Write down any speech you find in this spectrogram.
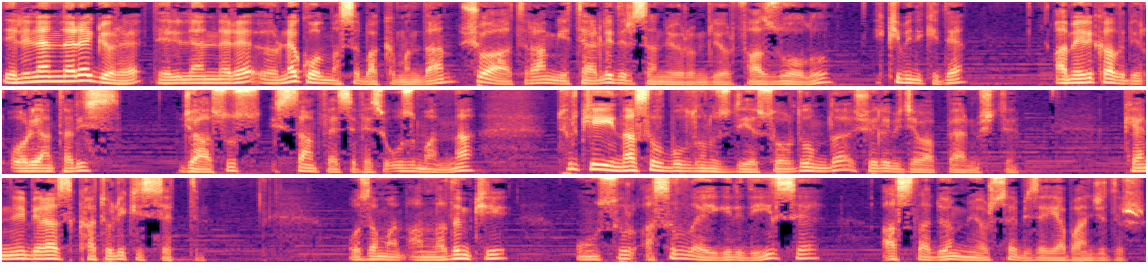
Delilenlere göre, delilenlere örnek olması bakımından şu hatıram yeterlidir sanıyorum diyor Fazlıoğlu. 2002'de Amerikalı bir oryantalist, casus, İslam felsefesi uzmanına Türkiye'yi nasıl buldunuz diye sorduğumda şöyle bir cevap vermişti. Kendimi biraz katolik hissettim. O zaman anladım ki unsur asılla ilgili değilse, asla dönmüyorsa bize yabancıdır.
